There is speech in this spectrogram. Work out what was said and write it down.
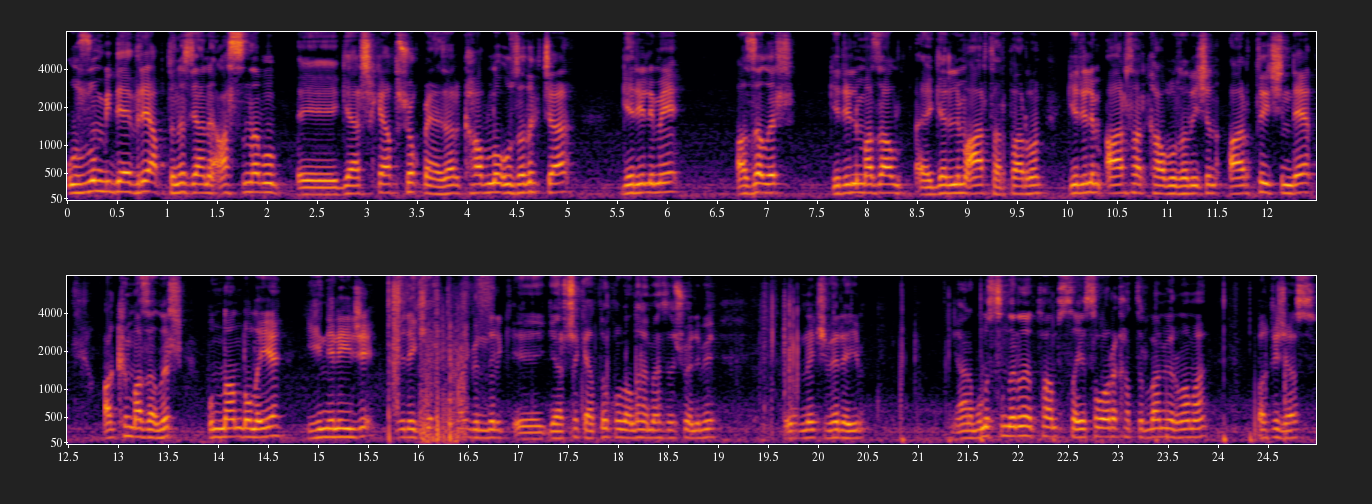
uzun bir devre yaptınız. Yani aslında bu e, gerçek hayatı çok benzer. Kablo uzadıkça gerilimi azalır. Gerilim azal e, gerilim artar pardon. Gerilim artar kablo uzadığı için artı içinde akım azalır. Bundan dolayı yenileyici gerekir. Buna gündelik e, gerçek hayatta kullanılır. Hemen size şöyle bir örnek vereyim. Yani bunun sınırını tam sayısal olarak hatırlamıyorum ama bakacağız.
